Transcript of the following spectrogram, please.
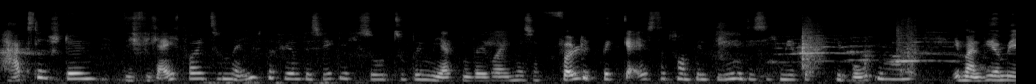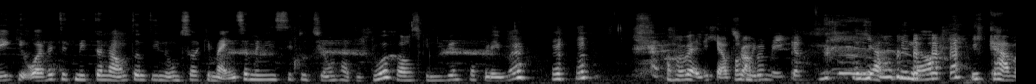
Haxel stellen, die, vielleicht war ich zu naiv dafür, um das wirklich so zu bemerken, weil ich war immer so völlig begeistert von den Dingen, die sich mir geboten haben. Ich meine, wir haben eh gearbeitet miteinander und in unserer gemeinsamen Institution hatte ich durchaus genügend Probleme. Aber weil ich einfach mit, Troublemaker. ja, genau. Ich kam,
